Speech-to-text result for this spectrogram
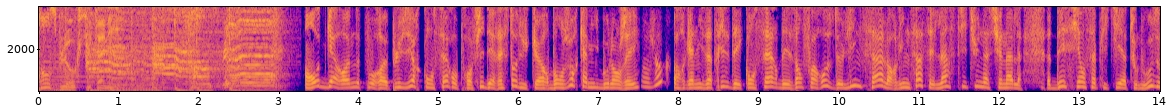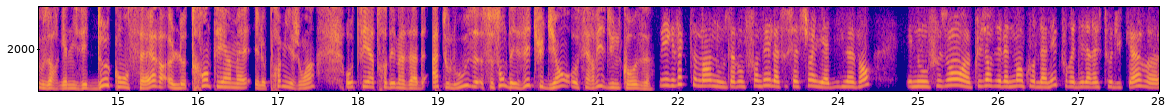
France Bleu Occitanie. France Bleu. En Haute-Garonne pour euh, plusieurs concerts au profit des Restos du Cœur. Bonjour Camille Boulanger. Bonjour. Organisatrice des concerts des Enfants Roses de l'INSA. Alors l'INSA, c'est l'Institut National des Sciences Appliquées à Toulouse. Vous organisez deux concerts le 31 mai et le 1er juin au Théâtre des Mazades à Toulouse. Ce sont des étudiants au service d'une cause. Oui, exactement. Nous avons fondé l'association il y a 19 ans et nous faisons euh, plusieurs événements au cours de l'année pour aider les Restos du Cœur, euh,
